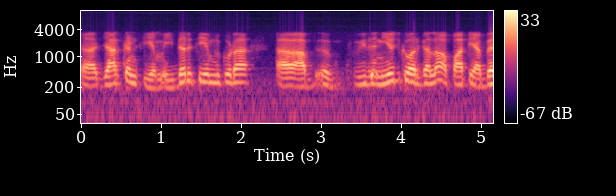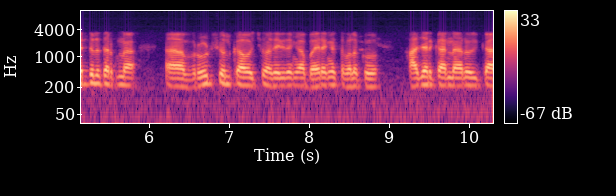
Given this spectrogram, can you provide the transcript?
ఆ, జార్ఖండ్ సీఎం. ఇద్దరు సీఎంలు కూడా వివిధ నియోజకవర్గాల్లో ఆ పార్టీ అభ్యర్థుల తరఫున రోడ్ షోలు కావచ్చు అదేవిధంగా బహిరంగ సభలకు హాజరు కాన్నారు ఇక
